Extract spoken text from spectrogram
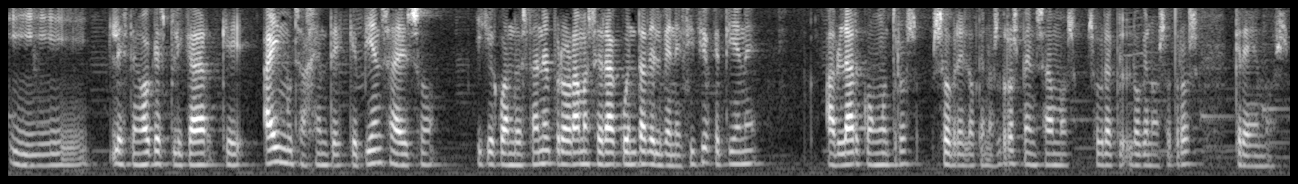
Y les tengo que explicar que hay mucha gente que piensa eso y que cuando está en el programa se da cuenta del beneficio que tiene hablar con otros sobre lo que nosotros pensamos, sobre lo que nosotros creemos.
